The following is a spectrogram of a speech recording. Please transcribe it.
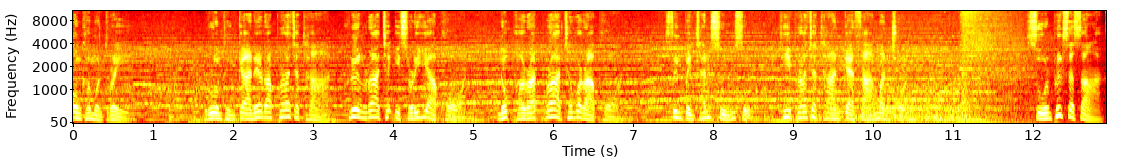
องคมนตรี รวมถึงการได้รับพระราชทาน เครื่องราชอิสริยาภรณ์นพรัตนราชวราภรณ์ซึ่งเป็นชั้นสูงสุดที่พระราชทานแก่สามัญชนสวนย์พฤกษศาสตร์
